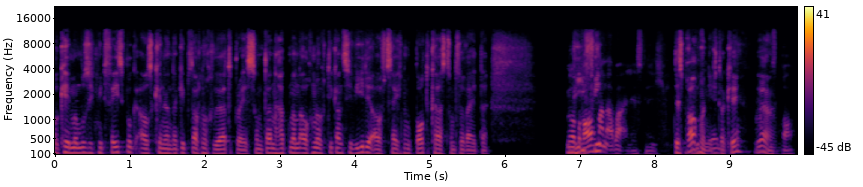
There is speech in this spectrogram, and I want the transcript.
okay, man muss sich mit Facebook auskennen, da gibt es auch noch WordPress und dann hat man auch noch die ganze Videoaufzeichnung, Podcast und so weiter. Wie braucht viel? man aber alles nicht. Das braucht man nicht, okay? Ja. ja.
